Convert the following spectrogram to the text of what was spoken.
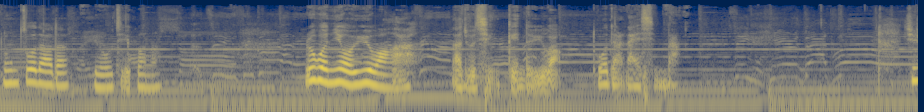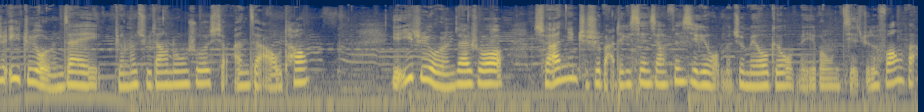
能做到的又有几个呢？如果你有欲望啊，那就请给你的欲望多点耐心吧。其实一直有人在评论区当中说小安在熬汤，也一直有人在说小安你只是把这个现象分析给我们，却没有给我们一种解决的方法。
